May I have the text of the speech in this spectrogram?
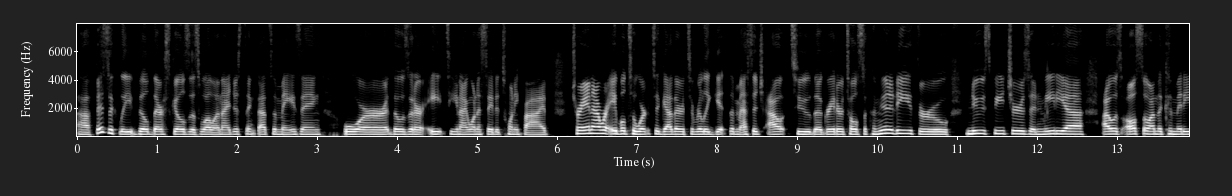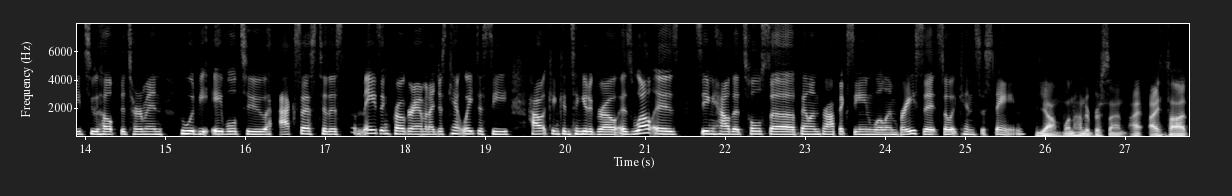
uh, physically build their skills as well. And I just think that's amazing for those that are 18, I want to say to 25. Trey and I were able to work together to really get the message out to the greater Tulsa community through news features and media. I was also on the committee to help determine who would be able to access to this amazing program. And I just can't wait to see how it can continue to grow, as well as seeing how the Tulsa philanthropic scene will embrace it so it can sustain. Yeah, 100%. I, I thought,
